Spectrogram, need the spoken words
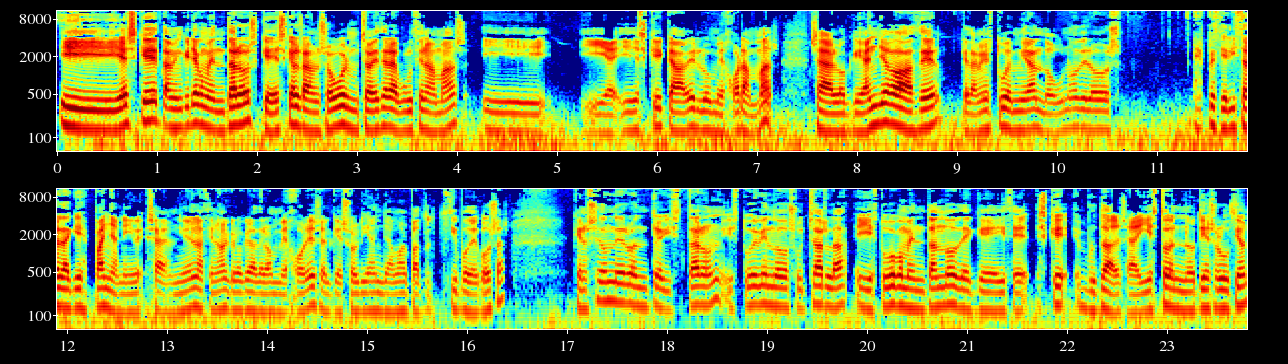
Y es que también quería comentaros que es que el ransomware muchas veces evoluciona más y, y, es que cada vez lo mejoran más. O sea, lo que han llegado a hacer, que también estuve mirando, uno de los especialistas de aquí en España, a nivel, a nivel nacional creo que era de los mejores, el que solían llamar para todo tipo de cosas, que no sé dónde lo entrevistaron y estuve viendo su charla y estuvo comentando de que dice, es que es brutal, o sea, y esto no tiene solución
